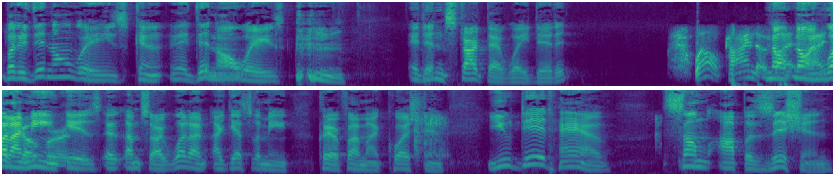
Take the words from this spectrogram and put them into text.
But it didn't always. can It didn't always. it didn't start that way, did it? Well, kind of. No, I, no. And I what I mean is, uh, I'm sorry. What I, I guess let me clarify my question. You did have some opposition,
